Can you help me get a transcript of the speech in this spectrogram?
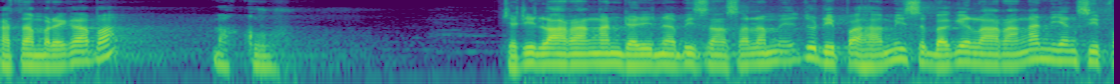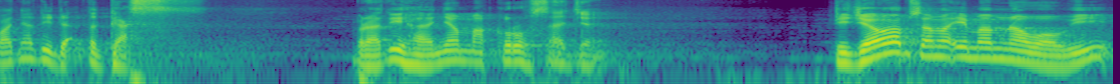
Kata mereka apa? Makruh. Jadi larangan dari Nabi SAW itu dipahami sebagai larangan yang sifatnya tidak tegas. Berarti hanya makruh saja. Dijawab sama Imam Nawawi,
